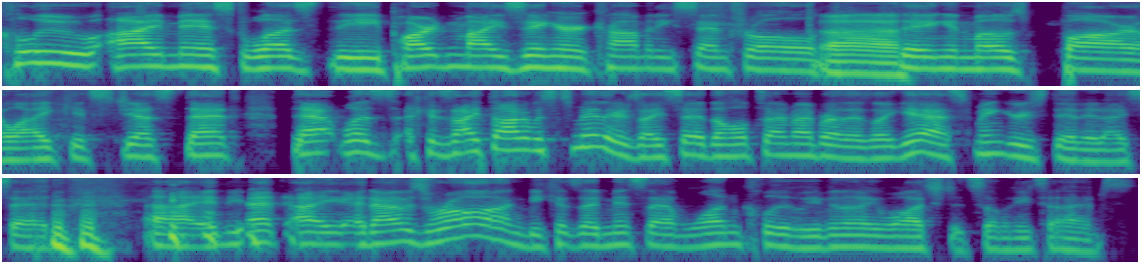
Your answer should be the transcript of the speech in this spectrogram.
clue I missed was the "Pardon My Zinger" Comedy Central uh, thing in Moe's bar. Like it's just that that was because I thought it was Smithers. I said the whole time my brother was like, "Yeah, Smingers did it." I said, uh, and yet I and I was wrong because I missed that one clue, even though I watched it so many times.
